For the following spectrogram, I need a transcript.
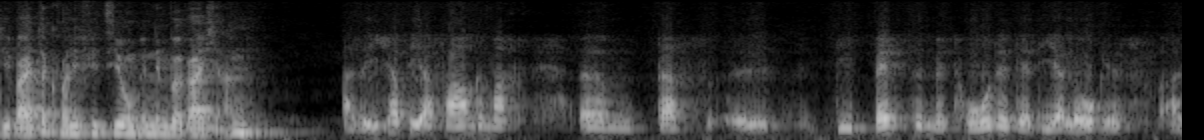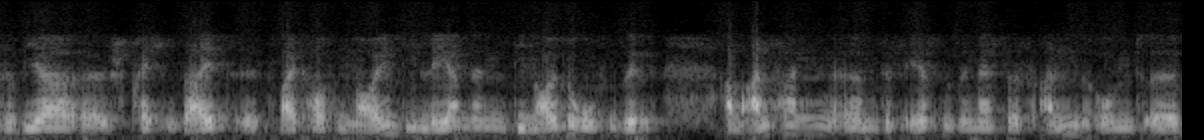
die Weiterqualifizierung in dem Bereich an? Also ich habe die Erfahrung gemacht, ähm, dass äh, die beste Methode der Dialog ist. Also wir äh, sprechen seit 2009 äh, die Lehrenden, die neu berufen sind, am Anfang äh, des ersten Semesters an und äh,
